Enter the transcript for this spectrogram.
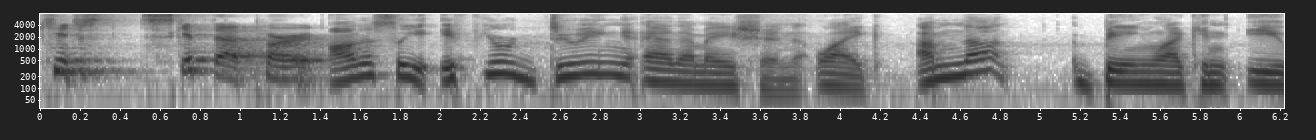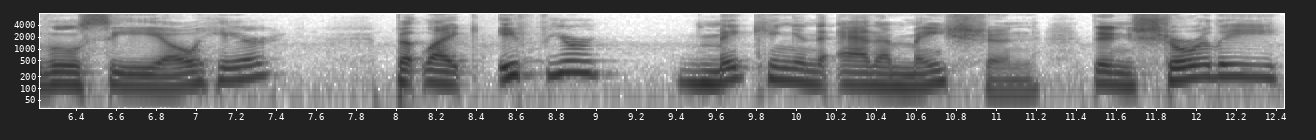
can't just skip that part. Honestly, if you're doing animation, like I'm not being like an evil CEO here, but like if you're making an animation, then surely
